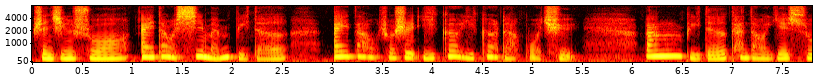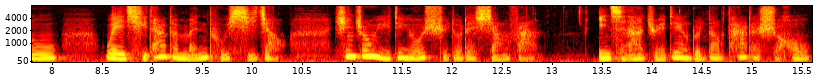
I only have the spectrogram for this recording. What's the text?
圣经说：“哀悼西门彼得，哀悼就是一个一个的过去。”当彼得看到耶稣为其他的门徒洗脚，心中一定有许多的想法。因此，他决定轮到他的时候，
